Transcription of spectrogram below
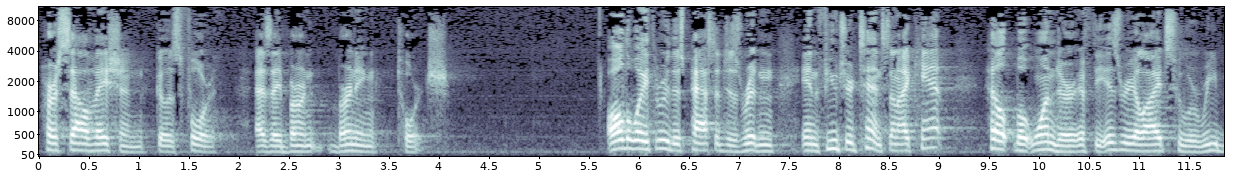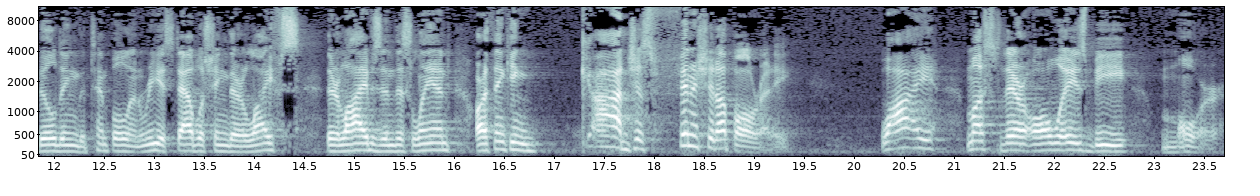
her salvation goes forth as a burn, burning torch. All the way through, this passage is written in future tense, and I can't help but wonder if the Israelites who were rebuilding the temple and reestablishing their lives, their lives in this land are thinking, God, just finish it up already. Why must there always be more?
